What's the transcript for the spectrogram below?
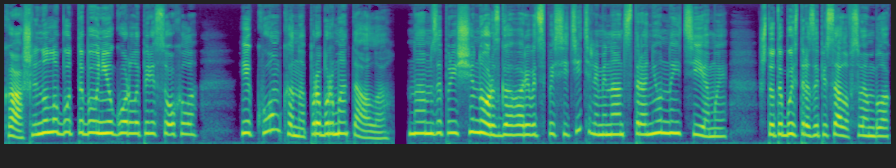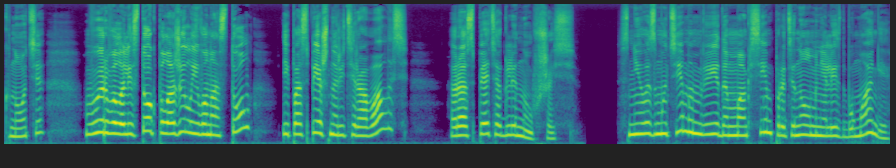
кашлянула, будто бы у нее горло пересохло, и комкана пробормотала. «Нам запрещено разговаривать с посетителями на отстраненные темы», что-то быстро записала в своем блокноте, вырвала листок, положила его на стол и поспешно ретировалась, раз пять оглянувшись. С невозмутимым видом Максим протянул мне лист бумаги,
